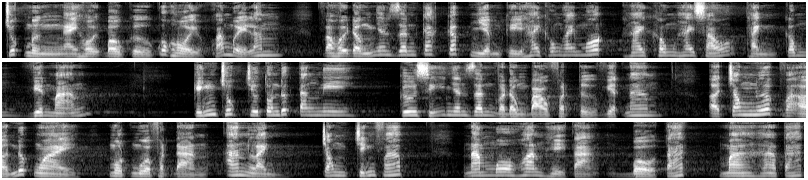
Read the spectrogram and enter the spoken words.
Chúc mừng Ngày hội bầu cử Quốc hội khóa 15 và Hội đồng Nhân dân các cấp nhiệm kỳ 2021-2026 thành công viên mãn. Kính chúc chư Tôn Đức Tăng Ni, cư sĩ nhân dân và đồng bào Phật tử Việt Nam ở trong nước và ở nước ngoài một mùa Phật đàn an lành trong chính Pháp. Nam Mô Hoan Hỷ Tạng Bồ Tát Ma Ha Tát.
